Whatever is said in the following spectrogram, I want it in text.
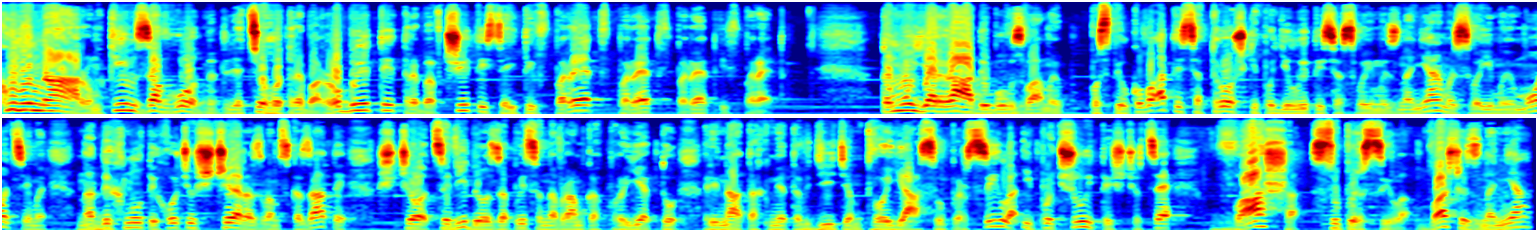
кулінаром, ким завгодно. Для цього треба робити, треба вчитися, йти вперед, вперед, вперед і вперед. Тому я радий був з вами поспілкуватися, трошки поділитися своїми знаннями, своїми емоціями, надихнути. Хочу ще раз вам сказати, що це відео записано в рамках проєкту Рінат Ахметов дітям Твоя суперсила. І почуйте, що це ваша суперсила, ваше знання,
